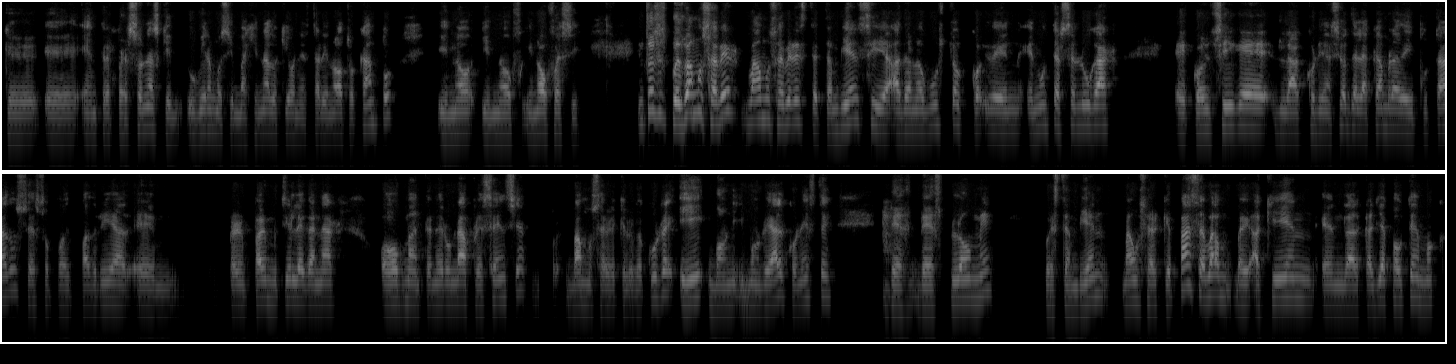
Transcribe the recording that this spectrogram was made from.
que eh, entre personas que hubiéramos imaginado que iban a estar en otro campo y no, y no, y no fue así. Entonces, pues vamos a ver, vamos a ver este, también si Adán Augusto en, en un tercer lugar eh, consigue la coordinación de la Cámara de Diputados, eso podría eh, permitirle ganar o mantener una presencia, vamos a ver qué es lo que ocurre, y, Mon Monreal con este des desplome, pues también vamos a ver qué pasa. Vamos, aquí en, la alcaldía Pautemoc,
